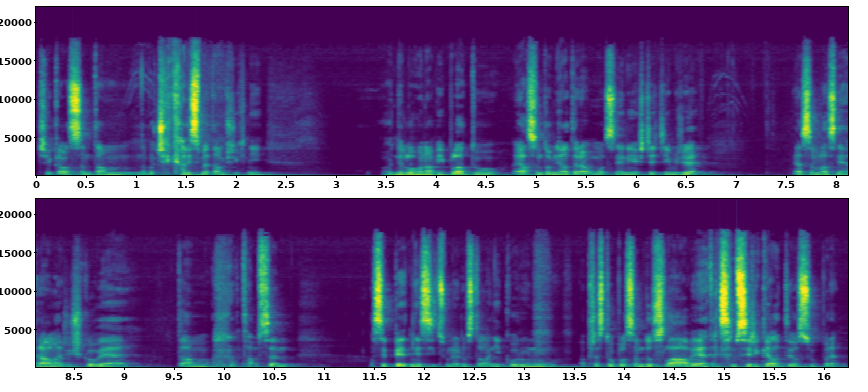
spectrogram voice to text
čekal jsem tam, nebo čekali jsme tam všichni hodně dlouho na výplatu. Já jsem to měl teda umocněný ještě tím, že já jsem vlastně hrál na Žižkově, tam, tam jsem asi pět měsíců nedostal ani korunu a přestoupil jsem do Slávě, tak jsem si říkal, tyjo, super,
